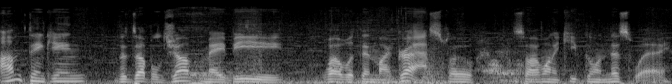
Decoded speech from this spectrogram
I'm thinking the double jump may be well within my grasp so so i want to keep going this way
